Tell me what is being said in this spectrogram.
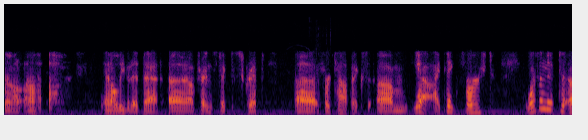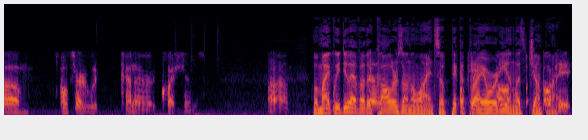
uh, and I'll leave it at that. Uh, I'll try and stick to script uh, for topics. Um, yeah, I think first, wasn't it? Um, I'll start with kind of questions. Uh, well, Mike, we do have other uh, callers on the line, so pick a priority and let's jump on okay, it.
